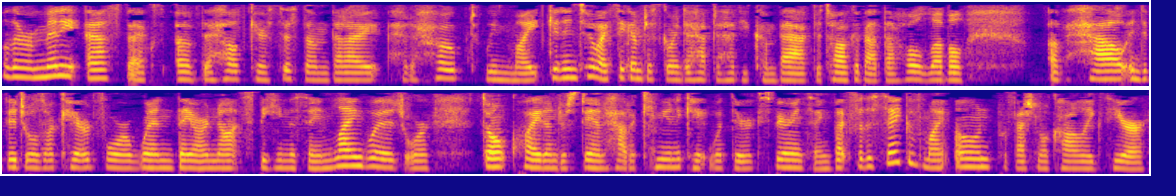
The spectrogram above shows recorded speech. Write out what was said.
Well, there are many aspects of the healthcare system that I had hoped we might get into. I think I'm just going to have to have you come back to talk about that whole level of how individuals are cared for when they are not speaking the same language or don't quite understand how to communicate what they're experiencing. But for the sake of my own professional colleagues here,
